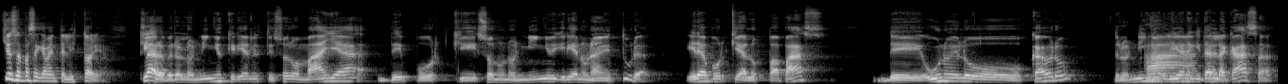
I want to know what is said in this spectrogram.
Y eso es básicamente la historia. Claro, pero los niños querían el tesoro maya de porque son unos niños y querían una aventura. Era porque a los papás de uno de los cabros, de los niños, Ah, le iban a quitar claro. la casa.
